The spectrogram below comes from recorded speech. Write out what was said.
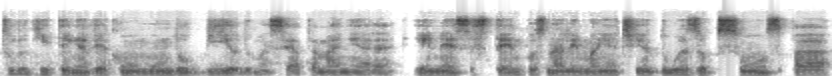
Tudo que tem a ver com o mundo bio, de uma certa maneira. E nesses tempos, na Alemanha, tinha duas opções para,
